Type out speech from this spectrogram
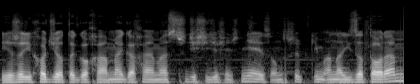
Jeżeli chodzi o tego HMEGA HMS 3010, nie jest on szybkim analizatorem.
